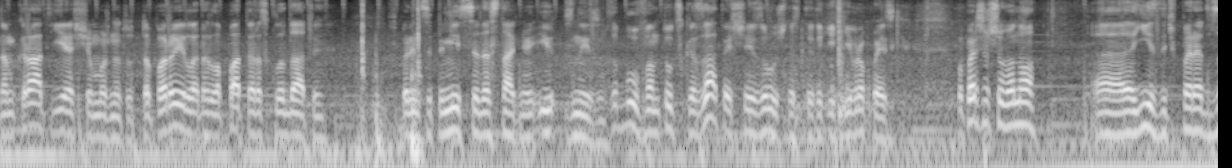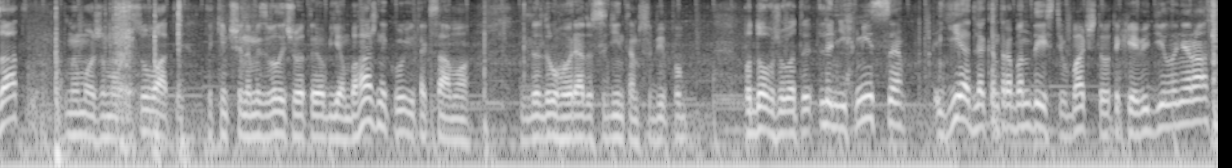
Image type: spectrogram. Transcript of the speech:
Домкрат є, ще можна тут топори, лопати розкладати. В принципі, місця достатньо і знизу. Забув вам тут сказати ще й зручностей таких європейських. По-перше, що воно е, їздить вперед-взад, ми можемо сувати таким чином і звеличувати об'єм багажнику, і так само для другого ряду сидінь там собі подовжувати для них місце. Є для контрабандистів, бачите, отаке відділення раз.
